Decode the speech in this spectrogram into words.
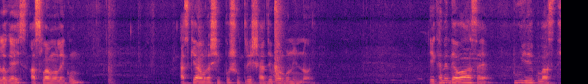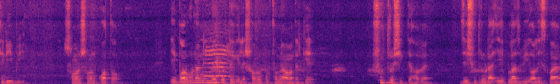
হ্যালো গাইস আসসালামু আলাইকুম আজকে আমরা শিখব সূত্রের সাহায্যে বর্গ নির্ণয়। এখানে দেওয়া আছে two a plus three b সমান সমান কত? এই বর্গটা নির্ণয় করতে গেলে সর্বপ্রথমে আমাদেরকে সূত্র শিখতে হবে। যে সূত্রটা a plus b all square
